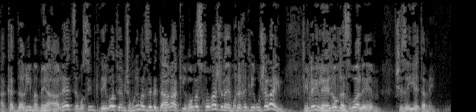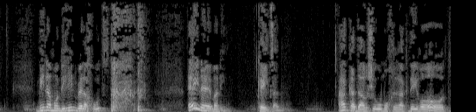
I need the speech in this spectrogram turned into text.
הקדרים עמי הארץ, הם עושים קדירות והם שומרים על זה בטהרה, כי רוב הסחורה שלהם הולכת לירושלים. ממילא לא גזרו עליהם שזה יהיה טמא. מן המודיעין ולחוץ, אין נאמנים. כיצד? הקדר שהוא מוכר הקדירות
